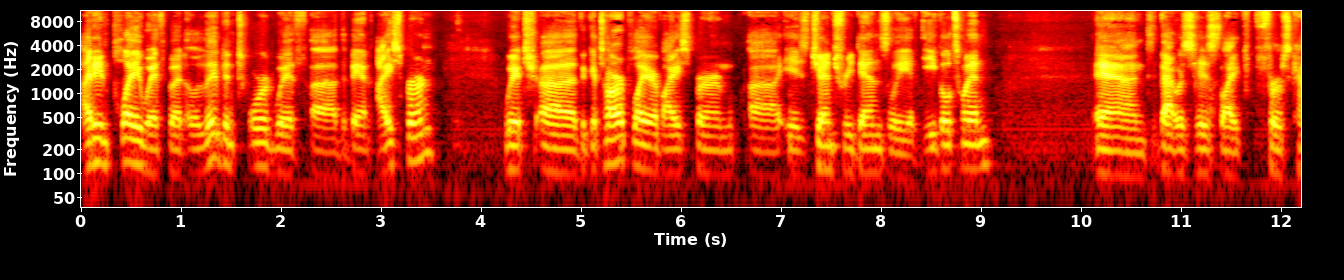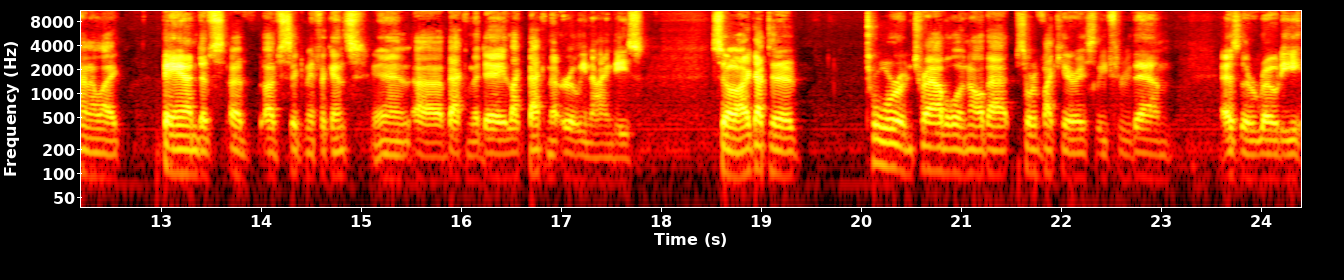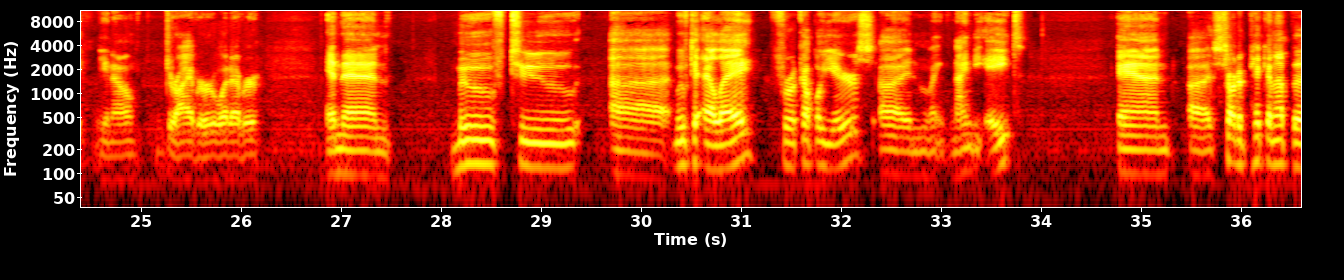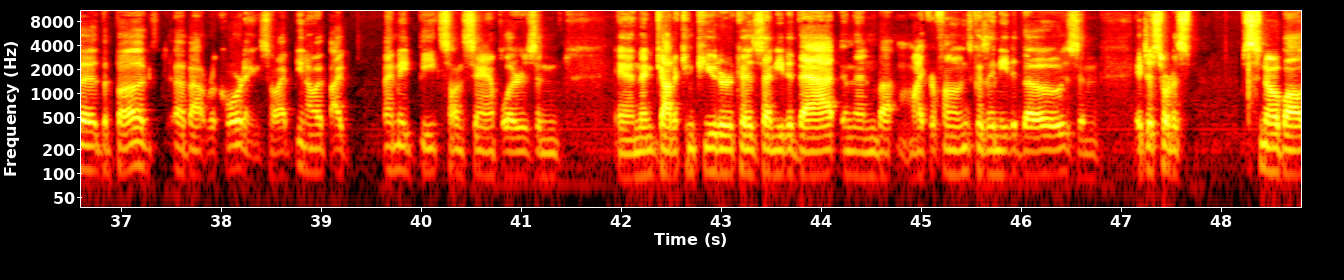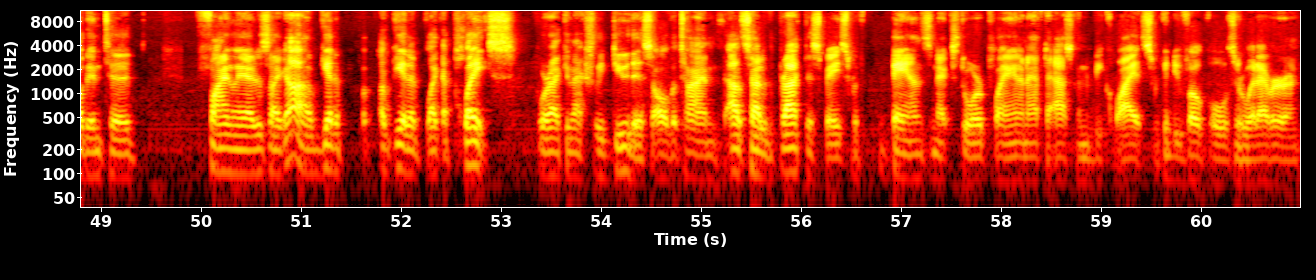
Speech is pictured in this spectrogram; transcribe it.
I didn't play with, but I lived and toured with uh, the band Iceburn, which uh, the guitar player of Iceburn uh, is Gentry Densley of Eagle Twin, and that was his like first kind of like band of, of, of significance and uh, back in the day, like back in the early '90s. So I got to tour and travel and all that sort of vicariously through them as their roadie, you know, driver or whatever, and then moved to uh, moved to LA for a couple years uh, in like '98, and uh, started picking up the the bug about recording. So I, you know, I I made beats on samplers and and then got a computer because I needed that, and then microphones because I needed those, and it just sort of snowballed into finally I was like, oh, I'll get a I'll get a like a place where I can actually do this all the time outside of the practice space with bands next door playing and I have to ask them to be quiet so we can do vocals or whatever. And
